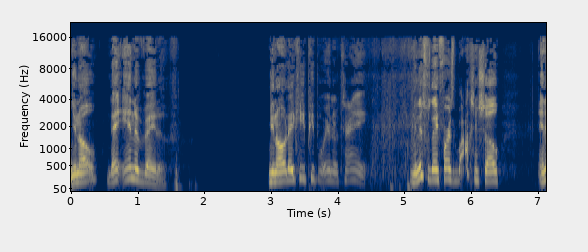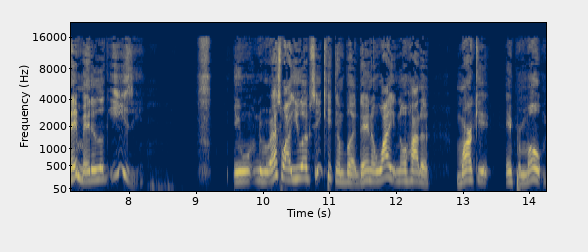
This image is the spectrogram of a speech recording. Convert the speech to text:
You know, they innovative. You know, they keep people entertained. And this was their first boxing show, and they made it look easy. You, that's why UFC kicking butt. Dana White know how to market and promote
